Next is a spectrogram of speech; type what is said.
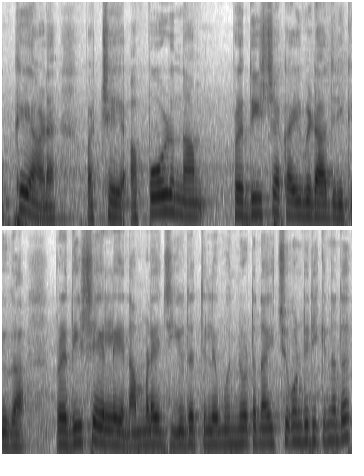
ഒക്കെയാണ് പക്ഷേ അപ്പോഴും നാം പ്രതീക്ഷ കൈവിടാതിരിക്കുക. പ്രതീക്ഷയല്ലേ നമ്മളെ ജീവിതത്തിൽ മുന്നോട്ട് നയിച്ചുകൊണ്ടിരിക്കുന്നത്?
